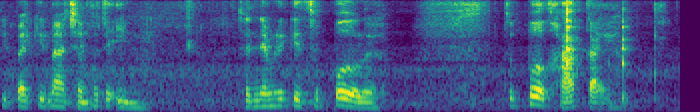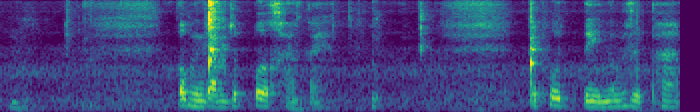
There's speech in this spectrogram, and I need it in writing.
กินไปกินมาฉันก็จะอิ่ม ฉันยังไม่ได้กินซุปเปอร์เลย ซุปเปอร์ขาไก่ต้มยำซุปเปอร์ขาไก่แต่พูดตีนก็ไม่สุภาพ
